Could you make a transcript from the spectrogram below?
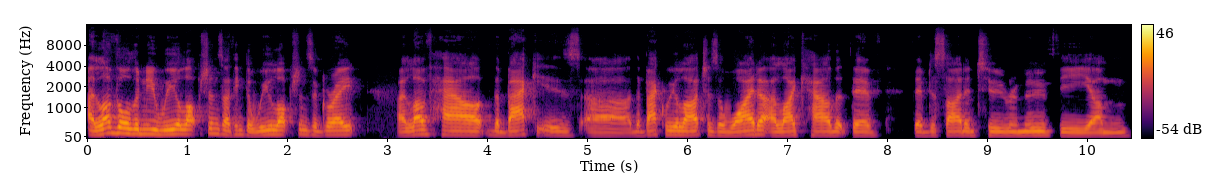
I love all the new wheel options. I think the wheel options are great. I love how the back is uh, the back wheel arches are wider. I like how that they've they've decided to remove the um,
